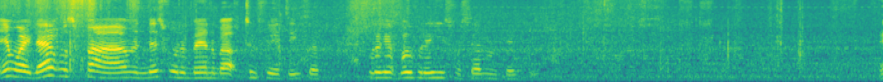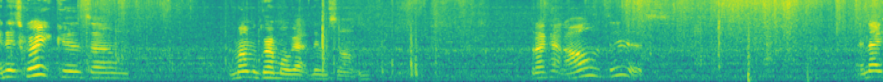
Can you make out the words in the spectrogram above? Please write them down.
Anyway, that was five, and this would have been about two fifty. So have got both of these for seven fifty. And it's great because um, mom and grandma got them something. But I got all of this. And I,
